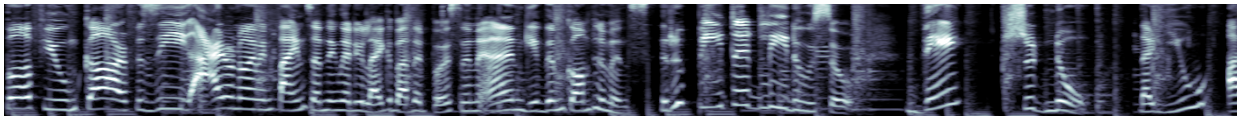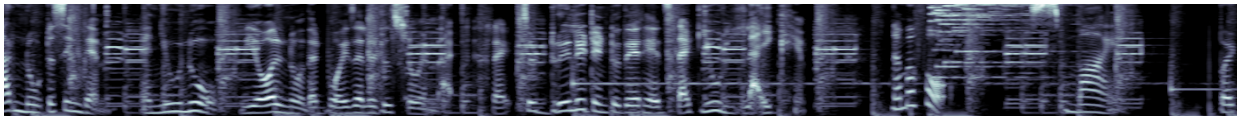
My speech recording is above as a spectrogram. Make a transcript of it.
perfume, car, physique. I don't know. I mean, find something that you like about that person and give them compliments. Repeatedly do so. They should know that you are noticing them. And you know, we all know that boys are a little slow in that, right? So drill it into their heads that you like him. Number four, smile. But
